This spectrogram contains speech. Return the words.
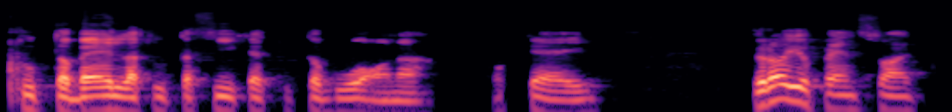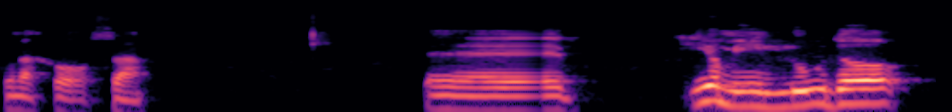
tutta bella, tutta fica e tutta buona, ok? Però io penso anche una cosa, eh, io mi illudo,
